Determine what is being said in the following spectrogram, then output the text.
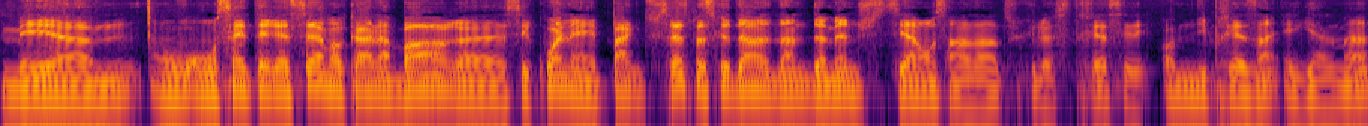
mais euh, on, s'intéressait avocat à la barre c'est quoi l'impact du stress? Parce que dans, dans le domaine judiciaire on s'entend que le stress est omniprésent également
